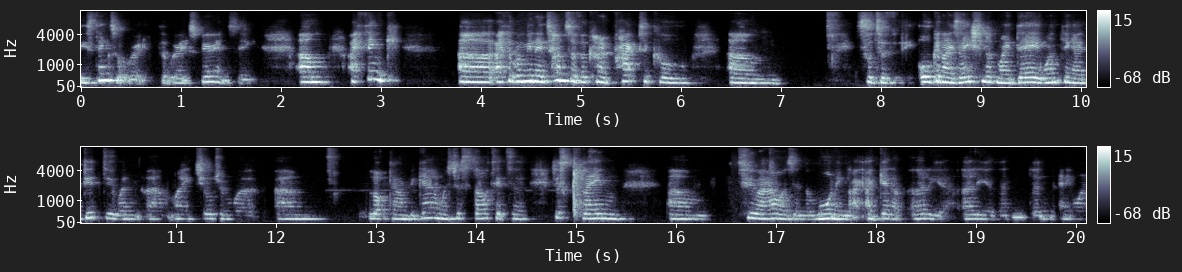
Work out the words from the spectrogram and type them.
these things that we're that we're experiencing. Um i think uh i think i mean in terms of a kind of practical um sort of organization of my day, one thing I did do when uh, my children were um, lockdown began was just started to just claim um, two hours in the morning. Like I get up earlier, earlier than, than anyone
